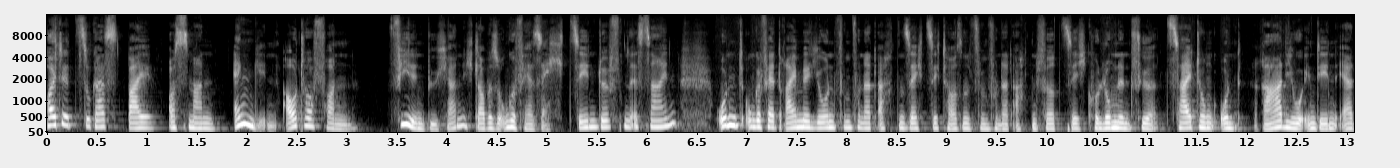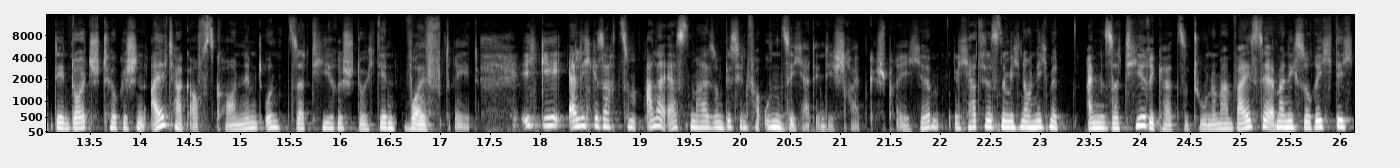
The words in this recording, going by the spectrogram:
Heute zu Gast bei Osman Engin, Autor von vielen Büchern, ich glaube so ungefähr 16 dürften es sein, und ungefähr 3.568.548 Kolumnen für Zeitung und Radio, in denen er den deutsch-türkischen Alltag aufs Korn nimmt und satirisch durch den Wolf dreht. Ich gehe ehrlich gesagt zum allerersten Mal so ein bisschen verunsichert in die Schreibgespräche. Ich hatte das nämlich noch nicht mit einem Satiriker zu tun und man weiß ja immer nicht so richtig,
